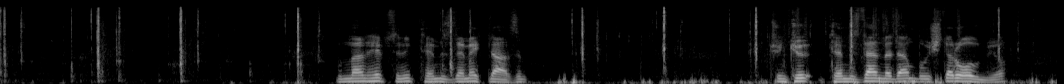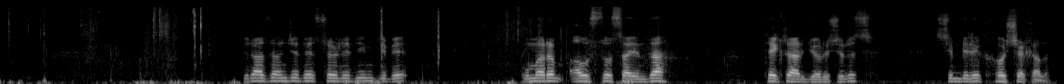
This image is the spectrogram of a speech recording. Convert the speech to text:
Bunların hepsini temizlemek lazım. Çünkü temizlenmeden bu işler olmuyor. Biraz önce de söylediğim gibi umarım Ağustos ayında tekrar görüşürüz. Şimdilik hoşça kalın.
